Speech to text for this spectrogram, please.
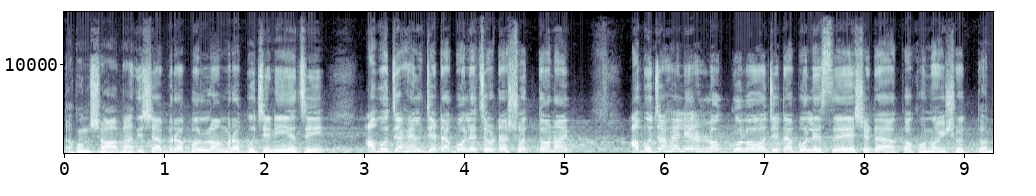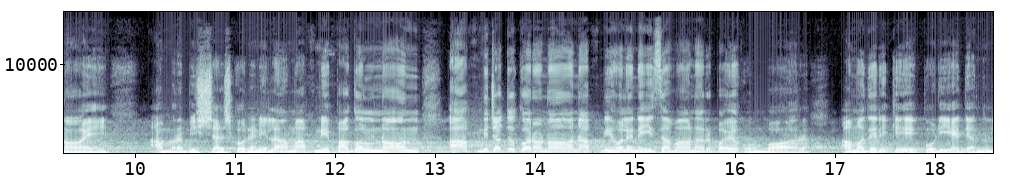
তখন সব হাদি সাহেবরা বলল, আমরা বুঝে নিয়েছি। আবু জাহেল যেটা বলেছে ওটা সত্য নয়। আবু জাহেলের লোকগুলো যেটা বলেছে সেটা কখনোই সত্য নয়। আমরা বিশ্বাস করে নিলাম আপনি পাগল নন, আপনি জাদুকর নন, আপনি হলেন এই জামানার পয়গম্বর। আমাদেরকে পড়িয়ে দেন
